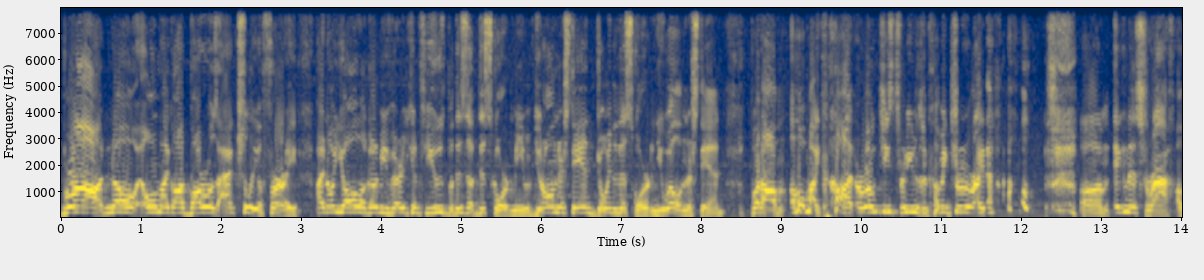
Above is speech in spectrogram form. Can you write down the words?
Bruh, no, oh my god, is actually a furry. I know y'all are gonna be very confused, but this is a Discord meme. If you don't understand, join the Discord and you will understand. But, um, oh my god, Orochi's dreams are coming true right now. um, Ignis Wrath, a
